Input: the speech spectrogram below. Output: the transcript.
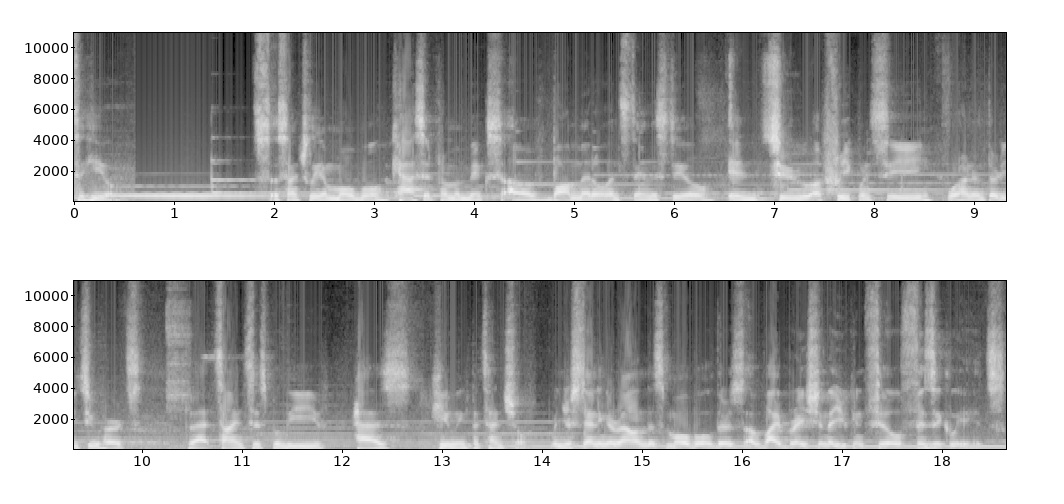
to heal. It's essentially a mobile casted from a mix of bomb metal and stainless steel into a frequency, 432 hertz, that scientists believe has healing potential. When you're standing around this mobile, there's a vibration that you can feel physically. It's,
